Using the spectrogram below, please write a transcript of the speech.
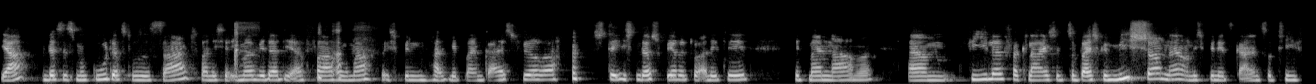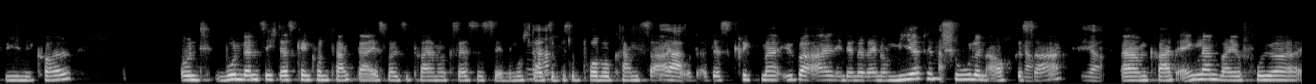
Ja, und das ist mir gut, dass du das sagst, weil ich ja immer wieder die Erfahrung mache. Ich bin halt mit meinem Geistführer, stehe ich in der Spiritualität mit meinem Namen. Ähm, viele vergleichen zum Beispiel mich schon, ne, und ich bin jetzt gar nicht so tief wie Nicole, und wundern sich, dass kein Kontakt da ist, weil sie dreimal gesessen sind. Ich muss ja. man jetzt ein bisschen provokant sagen. Ja. Und das kriegt man überall in den renommierten ja. Schulen auch gesagt. Ja. Ähm, Gerade England war ja früher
